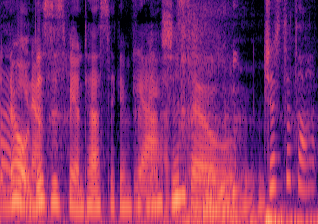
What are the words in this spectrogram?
that, no you know? this is fantastic information. yeah. information So just a thought.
